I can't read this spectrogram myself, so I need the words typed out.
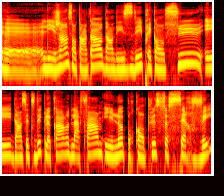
euh, les gens sont encore dans des idées préconçues et dans cette idée que le corps de la femme est là pour qu'on puisse se servir.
